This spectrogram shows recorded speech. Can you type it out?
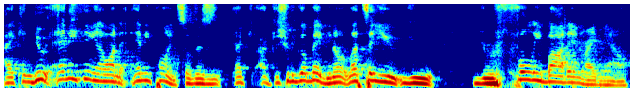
I can do anything I want at any point. So there's, I, I should go big. You know, let's say you, you, you're fully bought in right now.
